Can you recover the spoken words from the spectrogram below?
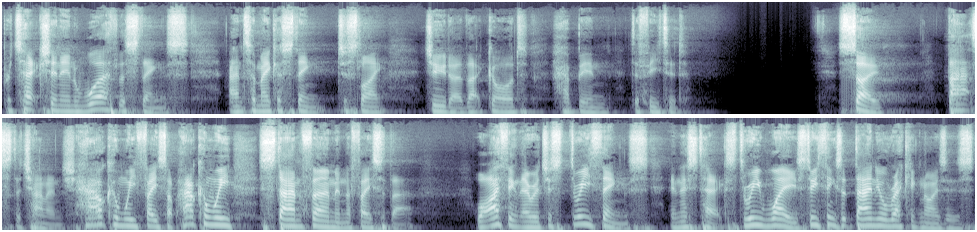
protection in worthless things and to make us think, just like Judah, that God had been defeated. So, that's the challenge. How can we face up? How can we stand firm in the face of that? Well, I think there are just three things in this text, three ways, three things that Daniel recognizes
